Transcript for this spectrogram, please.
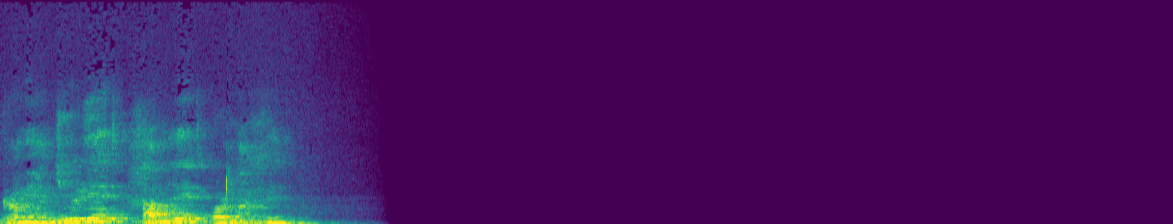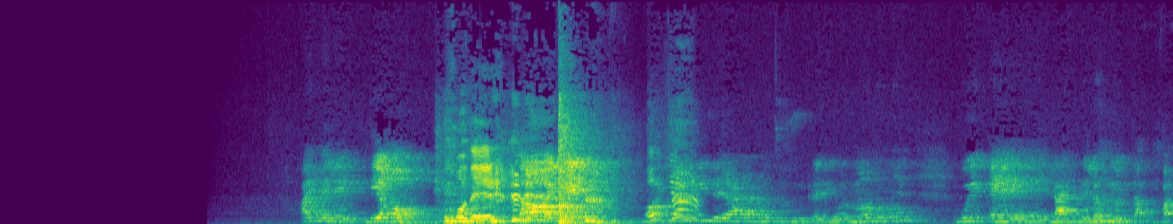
Romeo and Juliet, Hamlet, or Macbeth. I'm Helen. Diego. Joder. No, again. Hostia, there are a lot of incredible monuments we, uh, like the London Tower.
